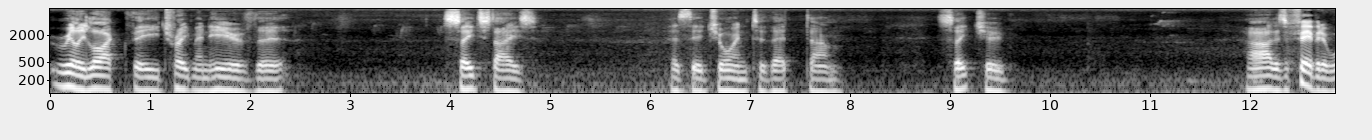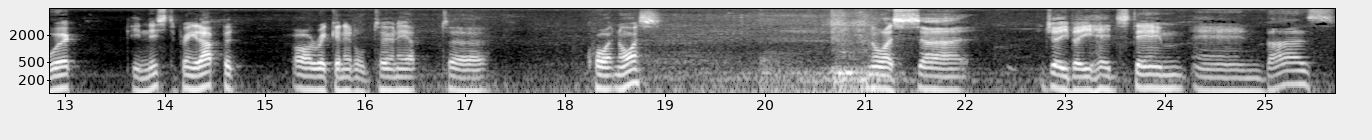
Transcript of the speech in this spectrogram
Really like the treatment here of the seat stays as they're joined to that um, seat tube. Uh, there's a fair bit of work in this to bring it up, but I reckon it'll turn out uh, quite nice. Nice uh, GB head stem and bars.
